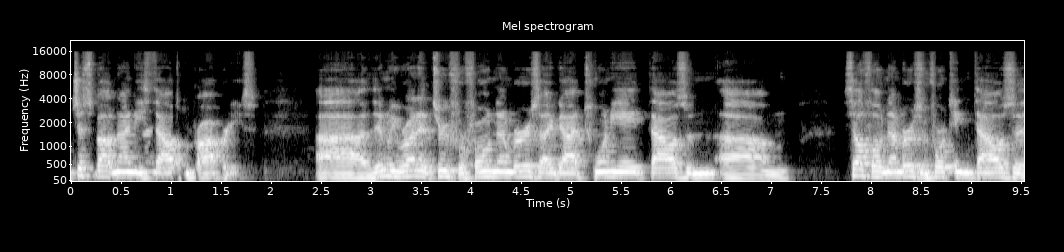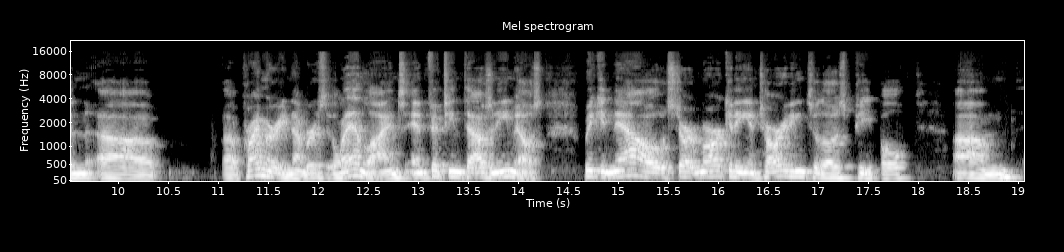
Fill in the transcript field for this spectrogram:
just about 90,000 properties. Uh, then we run it through for phone numbers. I've got 28,000 um, cell phone numbers and 14,000 uh, uh, primary numbers, landlines, and 15,000 emails. We can now start marketing and targeting to those people um,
